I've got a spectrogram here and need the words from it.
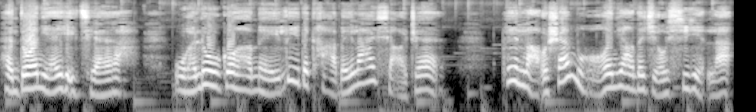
很多年以前啊，我路过美丽的卡梅拉小镇，被老山姆酿的酒吸引了。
